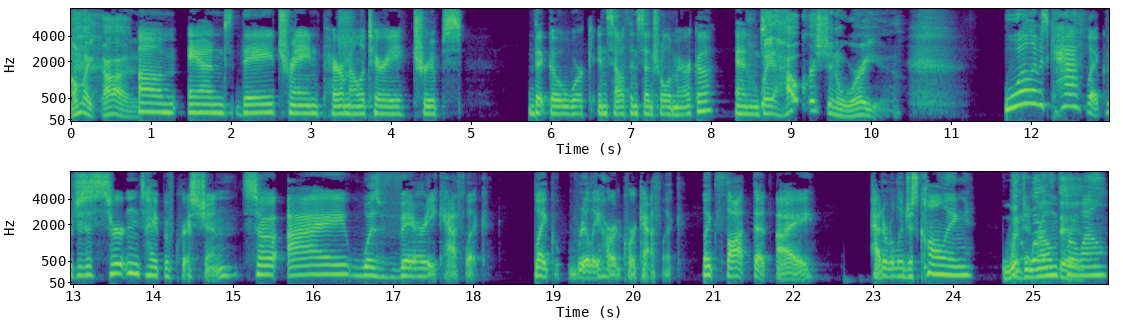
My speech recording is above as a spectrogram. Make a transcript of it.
oh my god. Um, and they train paramilitary troops that go work in South and Central America. And wait, how Christian were you? Well, I was Catholic, which is a certain type of Christian. So I was very Catholic, like really hardcore Catholic. Like thought that I had a religious calling. When lived in Rome this? for a while.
